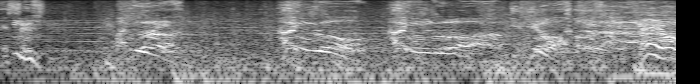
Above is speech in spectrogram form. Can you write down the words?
This is my life! KO!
